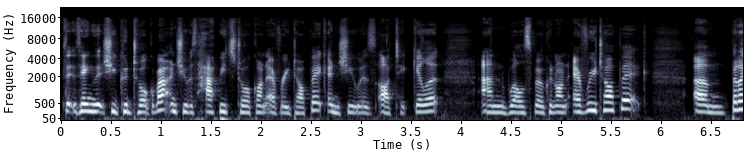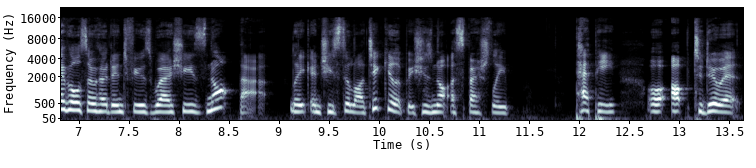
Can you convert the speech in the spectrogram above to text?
th- thing that she could talk about and she was happy to talk on every topic and she was articulate and well spoken on every topic um, but i've also heard interviews where she's not that like and she's still articulate but she's not especially peppy or up to do it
